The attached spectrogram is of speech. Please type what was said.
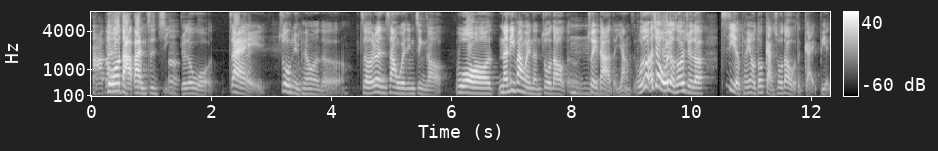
打多打扮自己。觉得我在做女朋友的责任上，我已经尽到我能力范围能做到的最大的样子。我说，而且我有时候会觉得自己的朋友都感受到我的改变。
